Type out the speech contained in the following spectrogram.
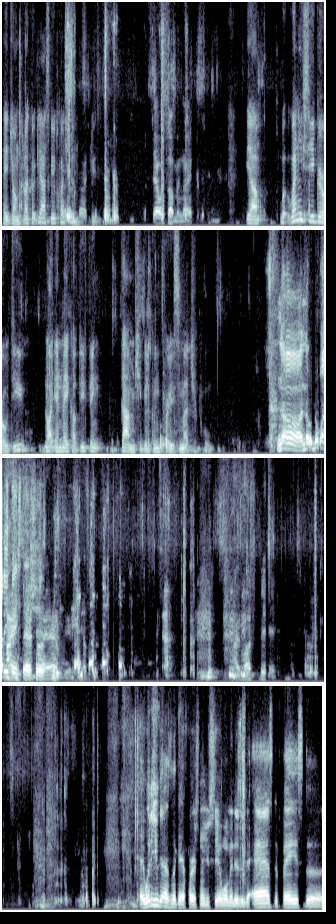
hey John can I quickly ask you a question please Yeah, what's up, Midnight? yeah um, when you see a girl do you like in makeup do you think damn she'd be looking pretty symmetrical No, no, nobody I- thinks that shit. I am, I must be. Hey, what do you guys look at first when you see a woman? Is it the ass, the face, the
